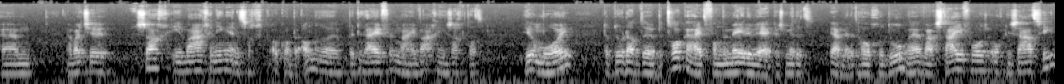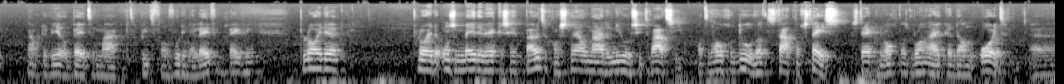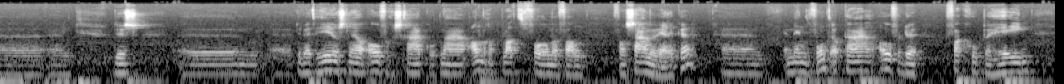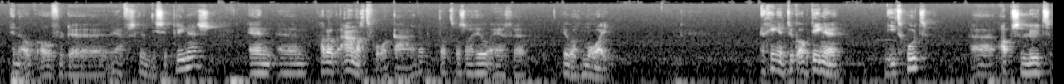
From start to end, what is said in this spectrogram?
Um, en wat je zag in Wageningen, en dat zag ik ook wel bij andere bedrijven, maar in Wageningen zag ik dat heel mooi. Dat doordat de betrokkenheid van de medewerkers met het, ja, met het hogere doel, hè, waar sta je voor als organisatie, namelijk de wereld beter maken op het gebied van voeding en leefomgeving, plooide, onze medewerkers zich buitengewoon snel naar de nieuwe situatie. Want het hogere doel, dat staat nog steeds. Sterker nog, dat is belangrijker dan ooit dus ehm, eh, er werd heel snel overgeschakeld naar andere platformen van, van samenwerken. Ehm, en men vond elkaar over de vakgroepen heen en ook over de ja, verschillende disciplines. En um, hadden ook aandacht voor elkaar. Dat, dat was al heel erg, uh, heel erg mooi. Er gingen natuurlijk ook dingen niet goed. Absoluut.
